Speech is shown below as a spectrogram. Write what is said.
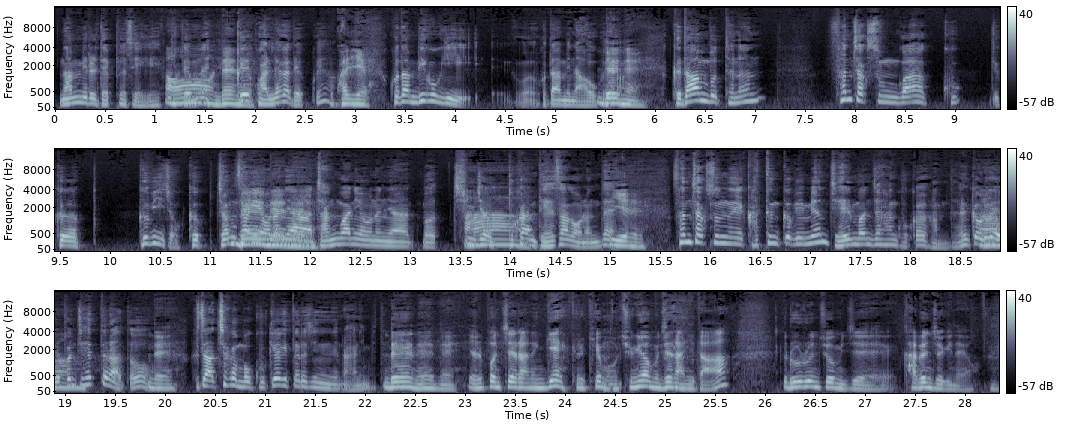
남미를 대표해서 얘기했기 어, 때문에 네네. 그게 관례가 됐고요. 관례. 그다음 미국이 그다음에 나오고요. 네네. 그다음부터는 선착순과 국, 그 급이죠. 급 정상이 네네네. 오느냐, 장관이 오느냐, 뭐 심지어 아. 북한 대사가 오는데 예. 선착순이 같은 급이면 제일 먼저 한 국가가 갑니다. 그러니까 우리가 아. 열 번째 했더라도 네. 그 자체가 뭐 국격이 떨어지는 일은 아닙니다. 네네네. 열 번째라는 게 그렇게 뭐 음. 중요한 문제는 아니다. 룰은 좀 이제 가변적이네요. 음.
